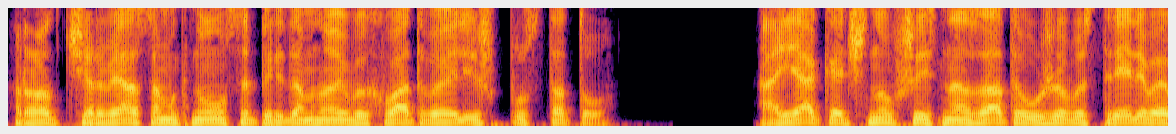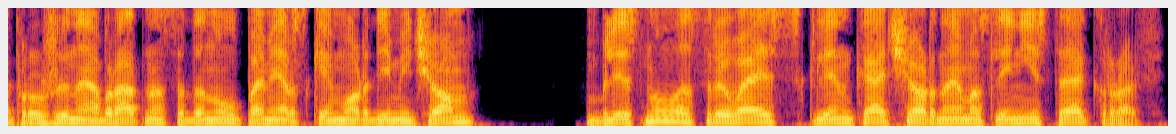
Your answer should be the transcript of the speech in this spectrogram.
Рот червя сомкнулся передо мной, выхватывая лишь пустоту. А я, качнувшись назад и уже выстреливая пружины обратно, саданул по мерзкой морде мечом, блеснула, срываясь с клинка черная маслянистая кровь.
